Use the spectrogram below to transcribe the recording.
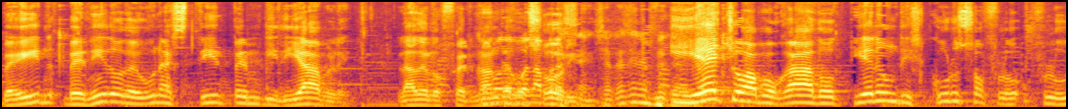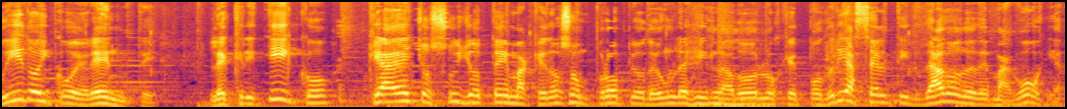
venido de una estirpe envidiable, la de los ¿Cómo de Fernández Osorio. Y hecho abogado, tiene un discurso flu- fluido y coherente. Le critico que ha hecho suyo temas que no son propios de un legislador, lo que podría ser tildado de demagogia.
